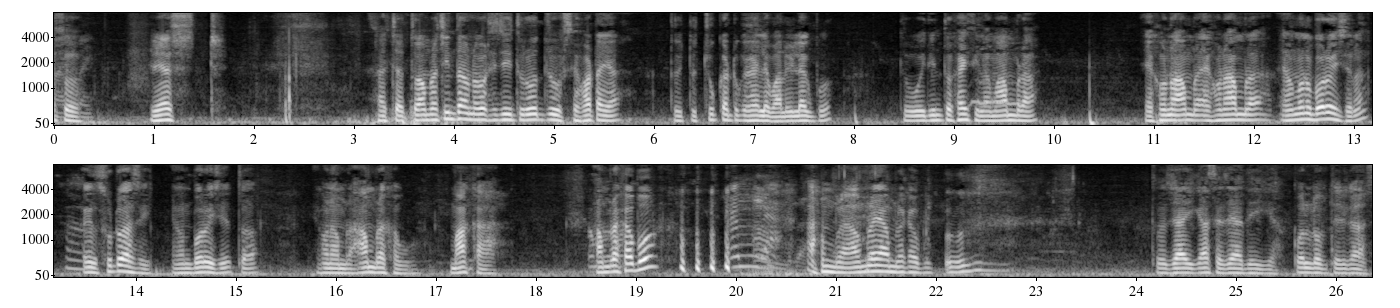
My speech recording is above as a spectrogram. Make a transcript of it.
আছো? রেস্ট আচ্ছা তো আমরা চিন্তা ভাবনা করছি যেহেতু রোদ্র উঠছে হটাইয়া তো একটু চুকা টুকা খাইলে ভালোই লাগবো। তো ওই দিন তো খাইছিলাম আমরা। এখনও আমরা এখন আমরা এখন মানে বড় হয়েছে না? এখন ছোট আছি এখন বড় হয়েছে তো এখন আমরা আমরা খাব মাখা। আমরা খাব? আমরা আমরাই আমরা খাব। তো যাই গাছে যা দিই গা পল্লবদের গাছ।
